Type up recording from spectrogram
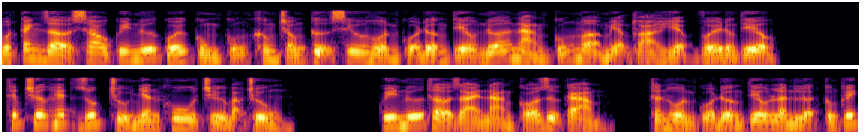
Một canh giờ sau quy nữ cuối cùng cũng không chống cự siêu hồn của đường tiêu nữa nàng cũng mở miệng thỏa hiệp với đường tiêu. Thiếp trước hết giúp chủ nhân khu trừ bạo trùng. Quy nữ thở dài nàng có dự cảm, thân hồn của đường tiêu lần lượt công kích,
